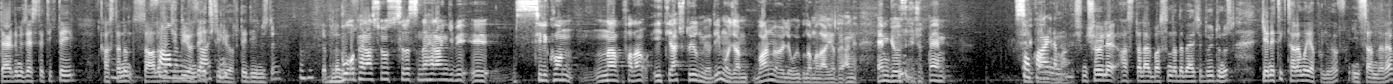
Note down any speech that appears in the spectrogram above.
derdimiz estetik değil. Hastanın sağlığını Sağlığını ciddi yönde düzeltmek. etkiliyor dediğimizde yapılabilir. Bu operasyon sırasında herhangi bir e, silikona falan ihtiyaç duyulmuyor değil mi hocam? Var mı öyle uygulamalar ya da hani hem göğüs küçültme hem silikon gibi? Toparlama. Şimdi şöyle hastalar basında da belki duydunuz. Genetik tarama yapılıyor insanlara.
